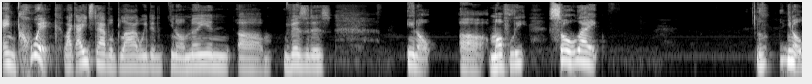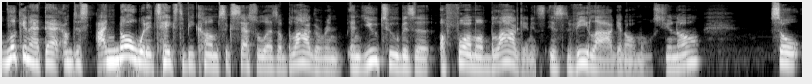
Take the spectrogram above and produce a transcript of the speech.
and quick. Like I used to have a blog, we did, you know, a million um visitors, you know, uh monthly. So like you know, looking at that, I'm just I know what it takes to become successful as a blogger, and and YouTube is a, a form of blogging. It's it's vlogging almost, you know. So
